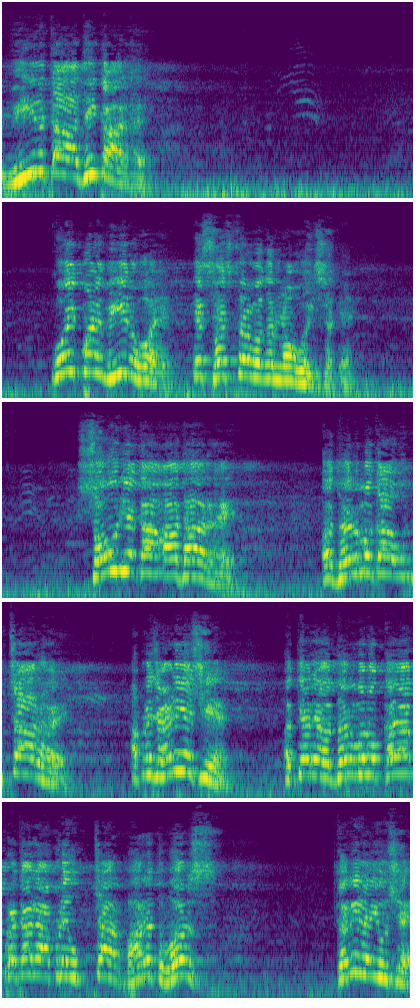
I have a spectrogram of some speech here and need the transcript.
વીર કા અધિકાર હે. કોઈ પણ વીર હોય, એ શસ્ત્ર વગર ન હોઈ શકે. શૌર્ય કા આધાર હે, અધર્મ કા ઉપચાર હે. આપણે જાણીએ છીએ અત્યારે અધર્મનો કયા પ્રકારે આપણે ઉપચાર ભારત વર્ષ કરી રહ્યું છે?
